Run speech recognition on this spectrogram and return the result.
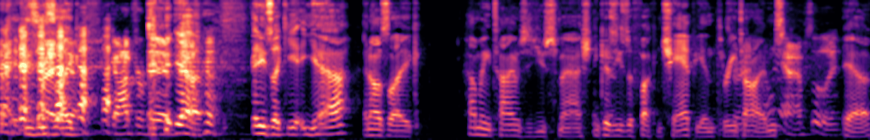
Right, he's right, like. God forbid. yeah. And he's like, yeah, yeah. And I was like, how many times did you smash? And because he's a fucking champion three That's right. Oh, times. yeah, absolutely. Yeah.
